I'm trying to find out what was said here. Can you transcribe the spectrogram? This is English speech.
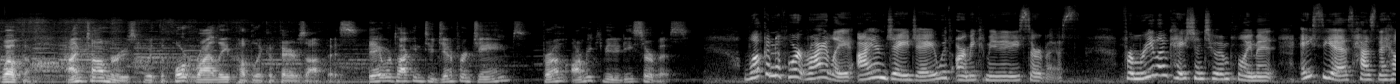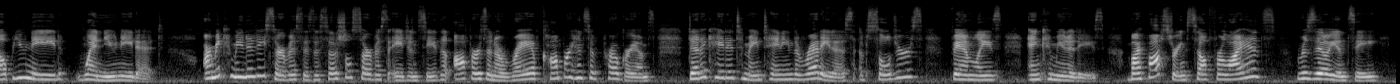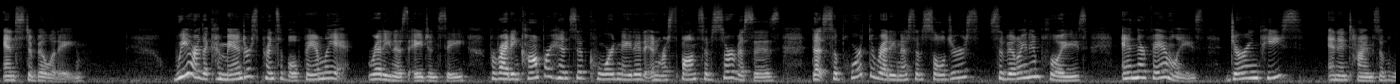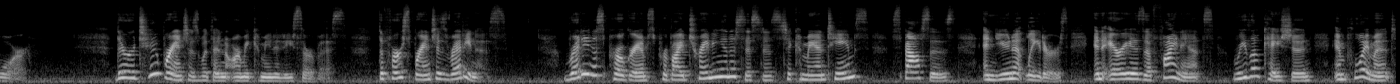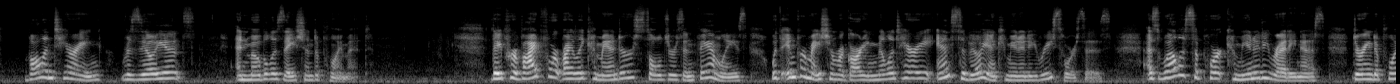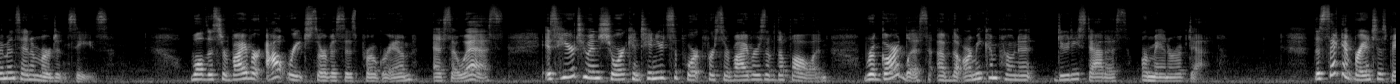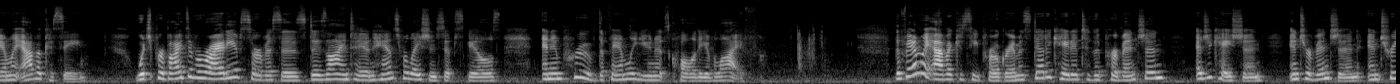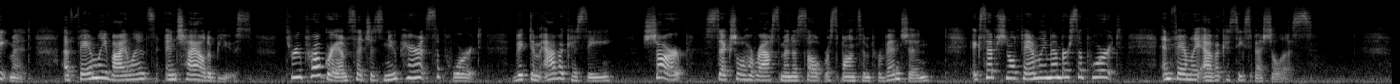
Welcome. I'm Tom Roos with the Fort Riley Public Affairs Office. Today we're talking to Jennifer James from Army Community Service. Welcome to Fort Riley. I am JJ with Army Community Service. From relocation to employment, ACS has the help you need when you need it. Army Community Service is a social service agency that offers an array of comprehensive programs dedicated to maintaining the readiness of soldiers, families, and communities by fostering self reliance, resiliency, and stability. We are the Commander's Principal Family Readiness Agency, providing comprehensive, coordinated, and responsive services that support the readiness of soldiers, civilian employees, and their families during peace and in times of war. There are two branches within Army Community Service the first branch is readiness. Readiness programs provide training and assistance to command teams, spouses, and unit leaders in areas of finance, relocation, employment, volunteering, resilience, and mobilization deployment. They provide Fort Riley commanders, soldiers, and families with information regarding military and civilian community resources, as well as support community readiness during deployments and emergencies. While the Survivor Outreach Services Program, SOS, is here to ensure continued support for survivors of the fallen, regardless of the Army component, duty status, or manner of death. The second branch is family advocacy, which provides a variety of services designed to enhance relationship skills and improve the family unit's quality of life. The Family Advocacy Program is dedicated to the prevention, education, intervention, and treatment of family violence and child abuse through programs such as New Parent Support, Victim Advocacy, SHARP, Sexual Harassment Assault Response and Prevention, Exceptional Family Member Support, and Family Advocacy Specialists.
